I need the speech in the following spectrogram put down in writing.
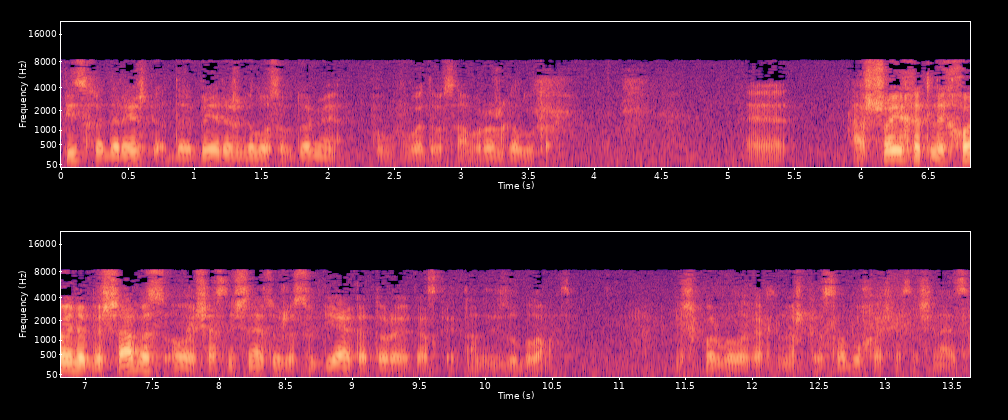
Писха де Береш Галуса в доме в этого самого Рож Галута. А шойхат лихойля бешабас. О, сейчас начинается уже судья, которая, как сказать, надо зубы ломать. До сих пор было как немножко слабуха, а сейчас начинается.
